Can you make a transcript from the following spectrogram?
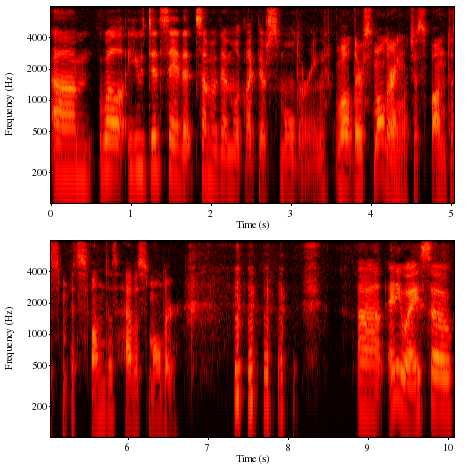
Well, you did say that some of them look like they're smoldering. Well, they're smoldering, which is fun to. Sm- it's fun to have a smolder. Uh, anyway, so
